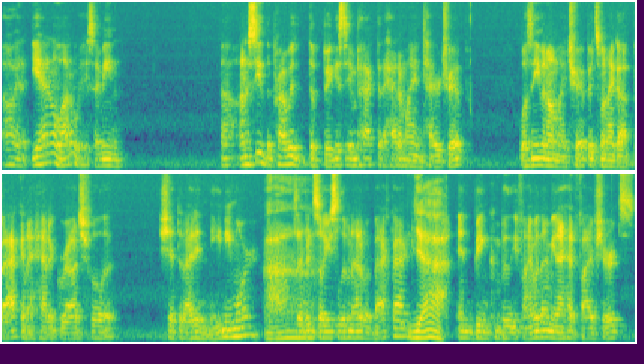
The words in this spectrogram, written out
Oh yeah, yeah. In a lot of ways. I mean, uh, honestly, the probably the biggest impact that I had on my entire trip wasn't even on my trip. It's when I got back and I had a garage full of shit that I didn't need anymore. Ah. I've been so used to living out of a backpack. yeah. and being completely fine with it. I mean, I had five shirts.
